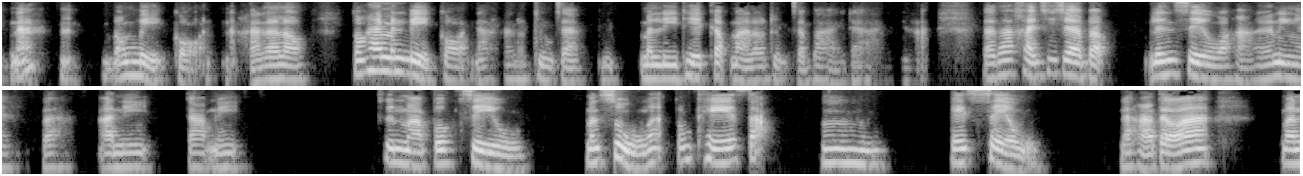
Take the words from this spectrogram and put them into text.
กนะ ต้องเบรกก่อนนะคะ แล้วเราต้องให้มันเบรกก่อนนะคะเราถึงจะมันรีเทสกลับมาเราถึงจะบายได้นะคะแต่ถ้าใครที่จะแบบเล่นเซลล์อะค่ะก็นี่ไงป่ะอันนี้กราฟนี้ ขึ้นมาปุ๊บเซลล์มันสูงอะต้องเทสอะอืม เทสเซลล์นะคะ แต่ว่ามัน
